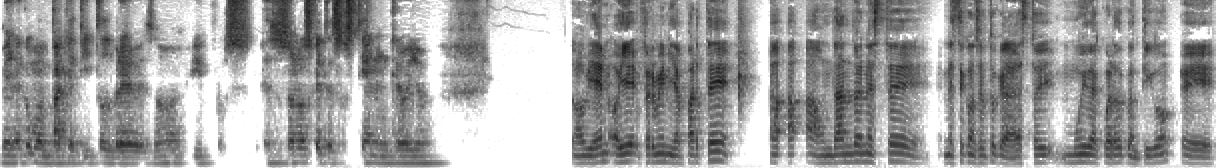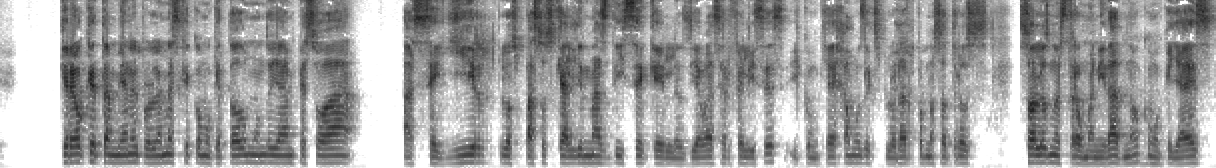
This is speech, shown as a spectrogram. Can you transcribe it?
viene como en paquetitos breves, ¿no? Y pues esos son los que te sostienen, creo yo. No, bien. Oye, Fermín, y aparte, a, ahondando en este, en este concepto que la verdad estoy muy de acuerdo contigo, eh, creo que también el problema es que como que todo el mundo ya empezó a, a seguir los pasos que alguien más dice que los lleva a ser felices y como que ya dejamos de explorar por nosotros solos nuestra humanidad, ¿no? Como que ya es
